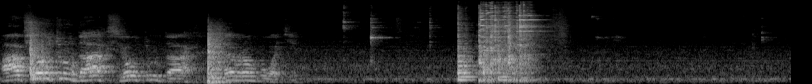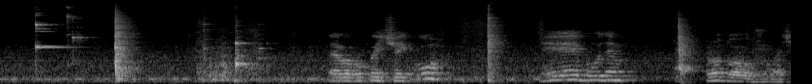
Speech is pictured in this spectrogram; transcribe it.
А все в трудах, все в трудах, все в роботі. Треба попити чайку і будемо продовжувати.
